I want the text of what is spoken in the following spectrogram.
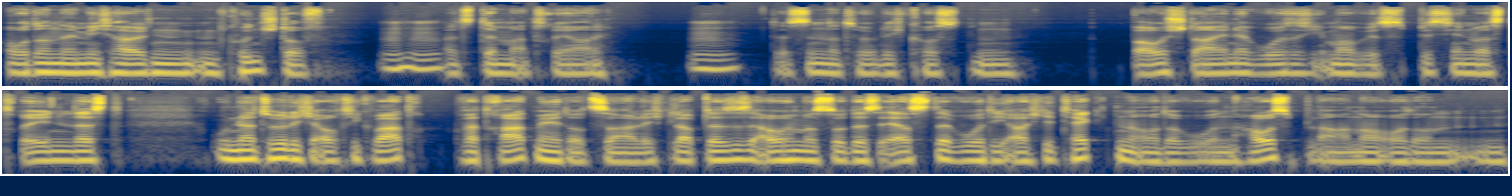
oder nehme ich halt einen, einen Kunststoff Mhm. als Dämmmaterial. Mhm. Das sind natürlich Kostenbausteine, wo sich immer ein bisschen was drehen lässt. Und natürlich auch die Quadrat Quadratmeterzahl. Ich glaube, das ist auch immer so das Erste, wo die Architekten oder wo ein Hausplaner oder ein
